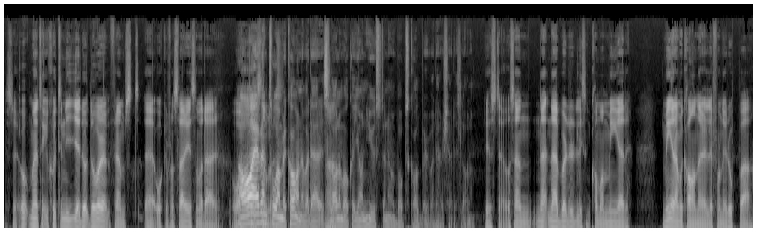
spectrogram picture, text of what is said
Just det. Och, men jag tänker 79, då, då var det främst eh, åkare från Sverige som var där och Ja, även samlades. två amerikaner var där. Slalomåkare John Houston och Bob Skalberg var där och körde slalom. Just det, och sen när, när började det liksom komma mer Mer amerikaner eller från Europa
